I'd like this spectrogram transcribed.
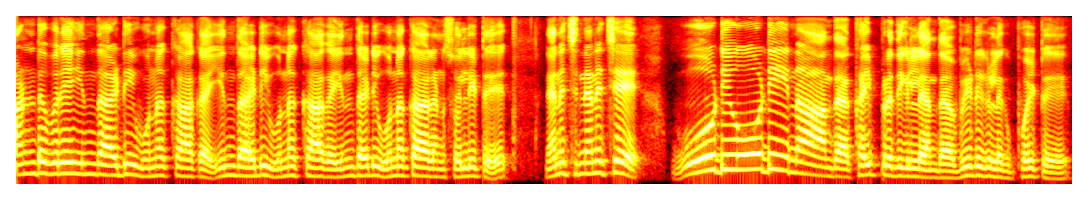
ஆண்டவரே இந்த அடி உனக்காக இந்த அடி உனக்காக இந்த அடி உனக்காகன்னு சொல்லிட்டு நினச்சி நினச்சே ஓடி ஓடி நான் அந்த கைப்பிரதிகளில் அந்த வீடுகளுக்கு போயிட்டு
